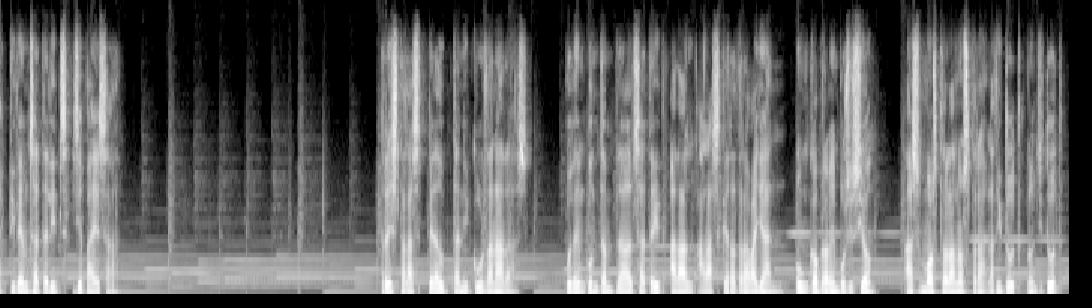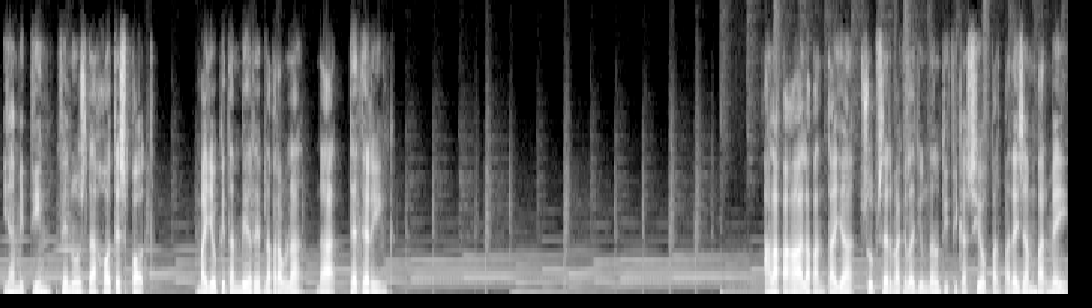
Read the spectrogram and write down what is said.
Activem satèl·lits GPS. Resta l'espera d'obtenir coordenades. Podem contemplar el satèl·lit a dalt, a l'esquerra treballant. Un cop rebem posició, es mostra la nostra latitud, longitud i emitim fent ús de hotspot. Veieu que també rep la paraula de tethering. A l'apagar la pantalla, s'observa que la llum de notificació parpadeix en vermell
